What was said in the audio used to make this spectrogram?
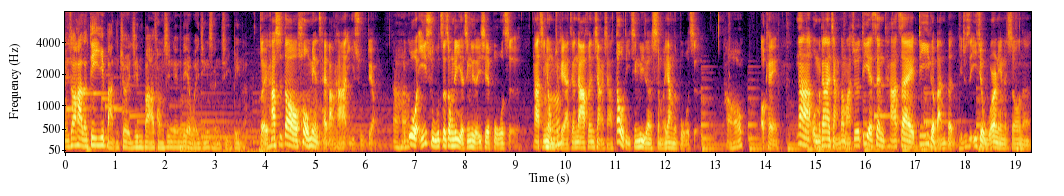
你说他的第一版就已经把同性恋列为精神疾病了。对，他是到后面才把它移除掉。不过移除这中间也经历了一些波折。那今天我们就可以来跟大家分享一下，到底经历了什么样的波折。好，OK，那我们刚才讲到嘛，就是 DSM 它在第一个版本，也就是一九五二年的时候呢，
